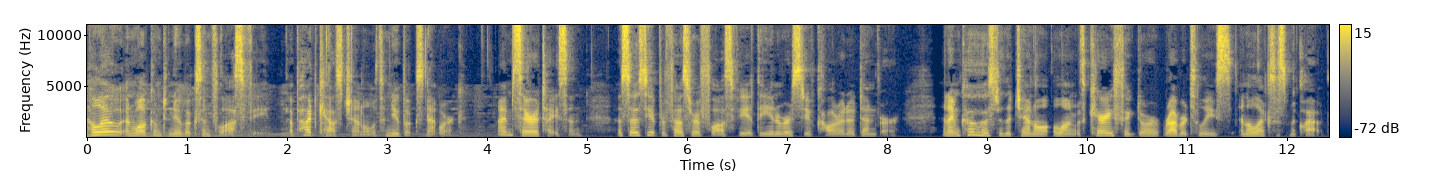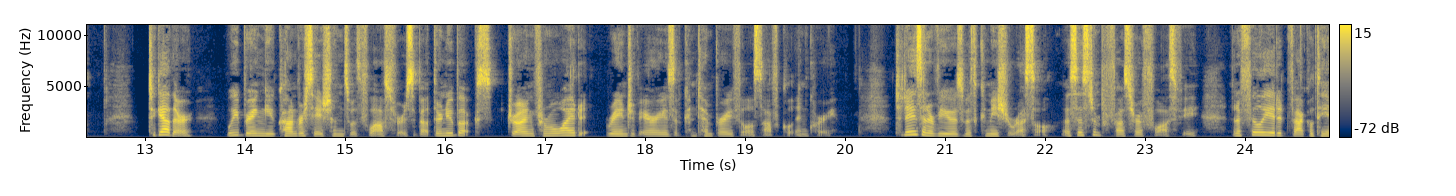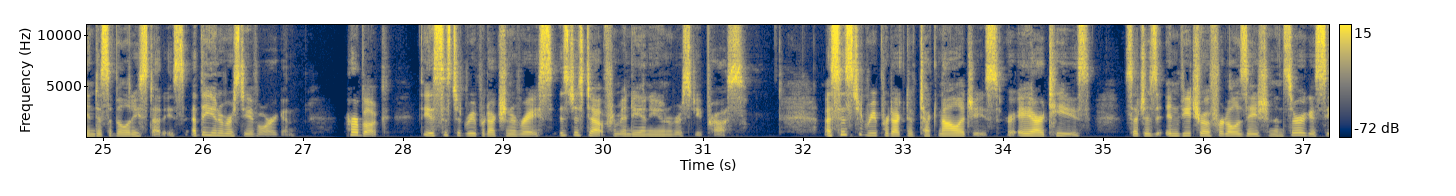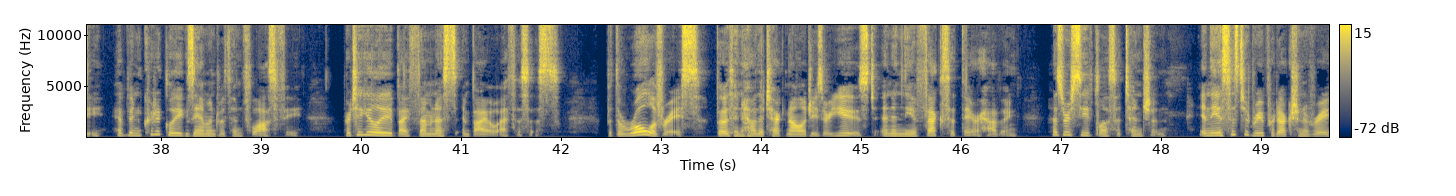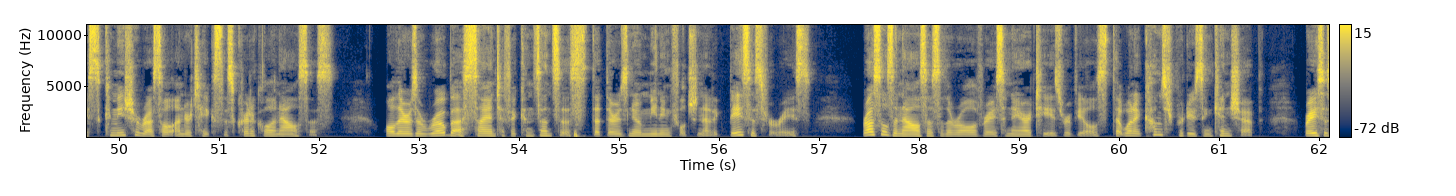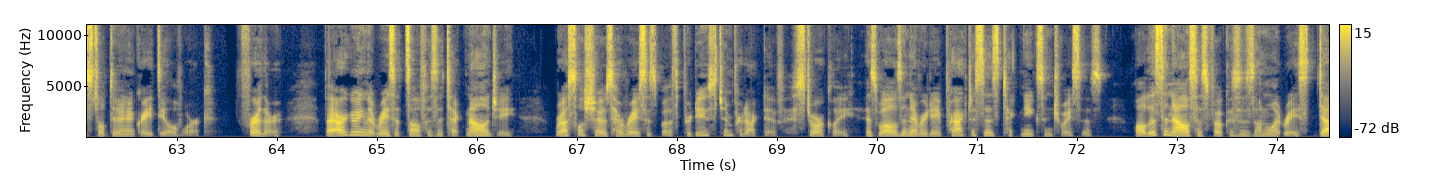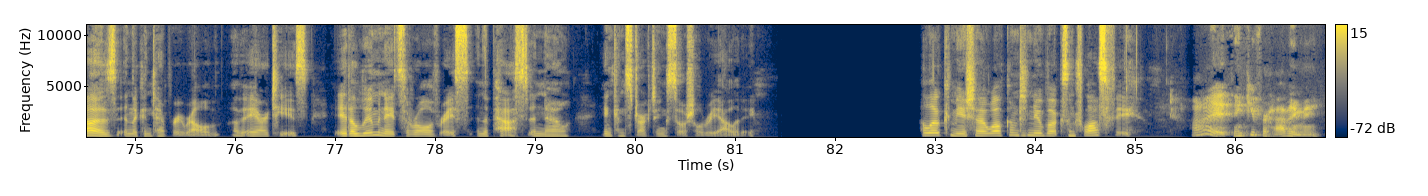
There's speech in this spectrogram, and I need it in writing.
Hello, and welcome to New Books in Philosophy, a podcast channel with the New Books Network. I'm Sarah Tyson, Associate Professor of Philosophy at the University of Colorado Denver, and I'm co host of the channel along with Carrie Figdor, Robert Talisse, and Alexis McLeod. Together, we bring you conversations with philosophers about their new books, drawing from a wide range of areas of contemporary philosophical inquiry. Today's interview is with Camisha Russell, Assistant Professor of Philosophy and affiliated faculty in Disability Studies at the University of Oregon. Her book, the Assisted Reproduction of Race is just out from Indiana University Press. Assisted reproductive technologies, or ARTs, such as in vitro fertilization and surrogacy, have been critically examined within philosophy, particularly by feminists and bioethicists. But the role of race, both in how the technologies are used and in the effects that they are having, has received less attention. In The Assisted Reproduction of Race, Camisha Russell undertakes this critical analysis. While there is a robust scientific consensus that there is no meaningful genetic basis for race, Russell's analysis of the role of race in ARTs reveals that when it comes to producing kinship, race is still doing a great deal of work. Further, by arguing that race itself is a technology, Russell shows how race is both produced and productive, historically, as well as in everyday practices, techniques, and choices. While this analysis focuses on what race does in the contemporary realm of ARTs, it illuminates the role of race in the past and now in constructing social reality. Hello, Camisha. Welcome to New Books in Philosophy. Hi, thank you for having me.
